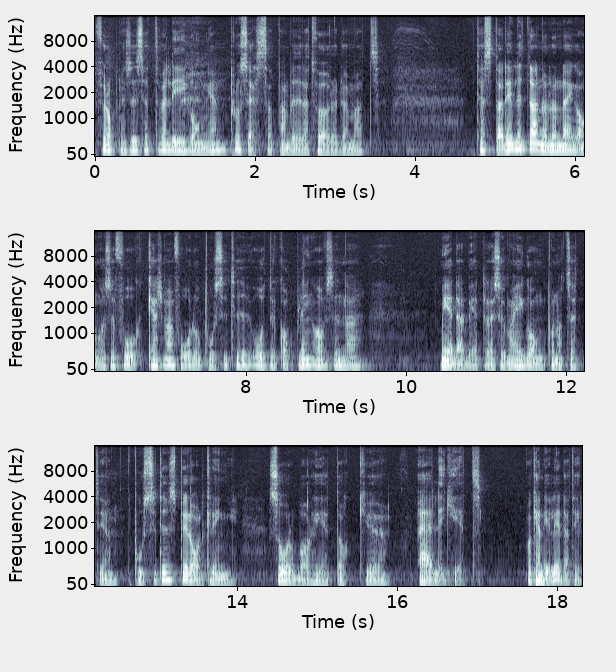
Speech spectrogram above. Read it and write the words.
förhoppningsvis sätter väl det igång en process att man blir ett föredöme. Att testa det lite annorlunda en gång och så får, kanske man får då positiv återkoppling av sina medarbetare så är man igång på något sätt i en positiv spiral kring sårbarhet och eh, ärlighet. Vad kan det leda till?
